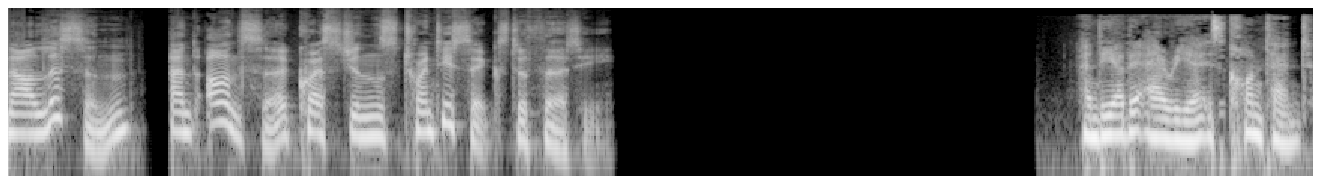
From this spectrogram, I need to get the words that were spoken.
Now listen and answer questions 26 to 30. And the other area is content.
